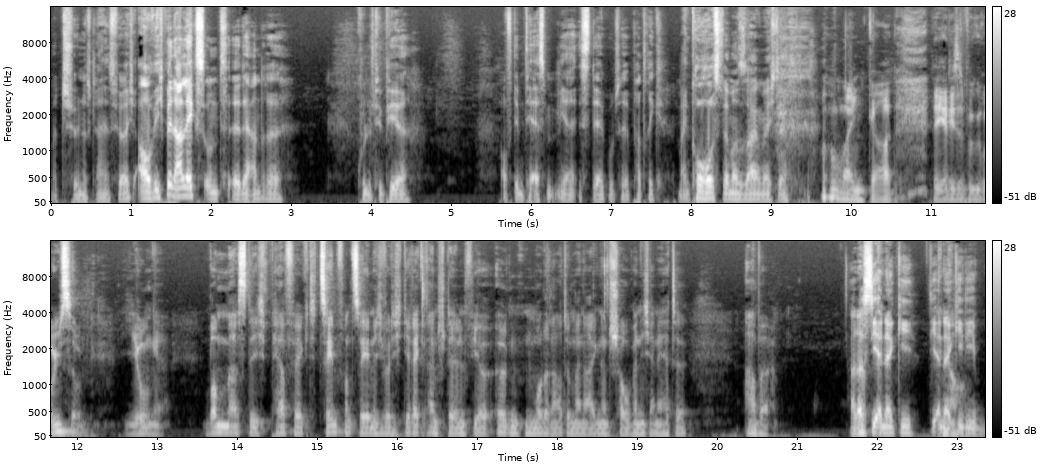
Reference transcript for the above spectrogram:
was Schönes, Kleines für euch auf. Ich bin Alex und äh, der andere coole Typ hier auf dem TS mit mir ist der gute Patrick, mein Co-Host, wenn man so sagen möchte. Oh mein Gott. Ja, diese Begrüßung. Junge. Bombastisch, perfekt, 10 von 10. Ich würde dich direkt einstellen für irgendeinen Moderator meiner eigenen Show, wenn ich eine hätte. Aber. Aber das ist die Energie. Die genau. Energie, die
